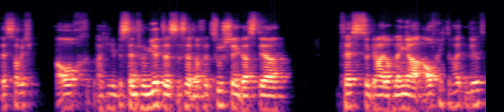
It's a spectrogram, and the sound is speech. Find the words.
Das habe ich auch, habe ich ein bisschen informiert, das ist ja dafür zuständig, dass der Testgehalt auch länger aufrechterhalten wird.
